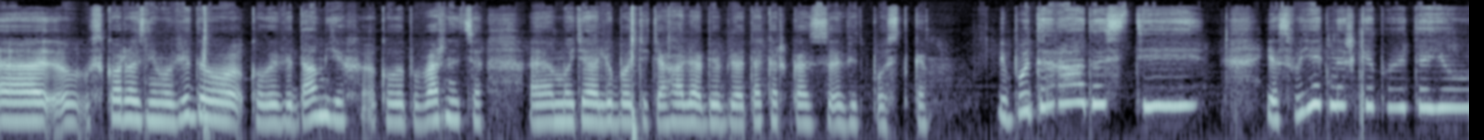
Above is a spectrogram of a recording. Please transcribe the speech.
е, скоро зніму відео, коли віддам їх, коли повернеться е, моя люба тітя Галя, бібліотекарка з відпустки. І буде радості. Я свої книжки повідаю.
